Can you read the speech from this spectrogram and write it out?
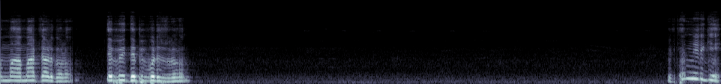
మా- మాట్లాడుకోవడం తెప్పి తెప్పి పొడుచుకోవడం. వీటికన్నిటికీ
